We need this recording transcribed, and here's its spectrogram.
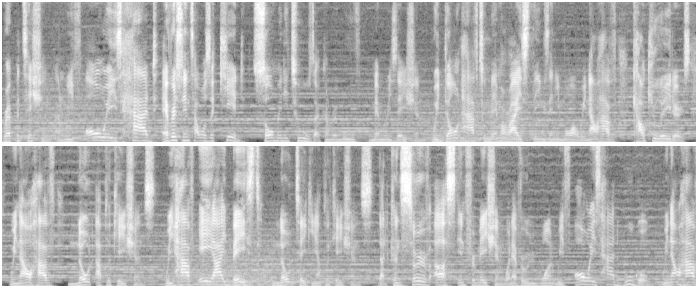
repetition. And we've always had, ever since I was a kid, so many tools that can remove memorization. We don't have to memorize things anymore. We now have calculators. We now have note applications. We have AI-based note-taking applications that can serve us information whenever we want. We've always had Google. We now have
